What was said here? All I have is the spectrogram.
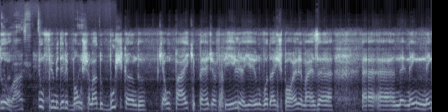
eu acho. Tem um filme dele bom Oi. chamado Buscando, que é um pai que perde a filha, e aí eu não vou dar spoiler, mas é. é, é nem, nem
